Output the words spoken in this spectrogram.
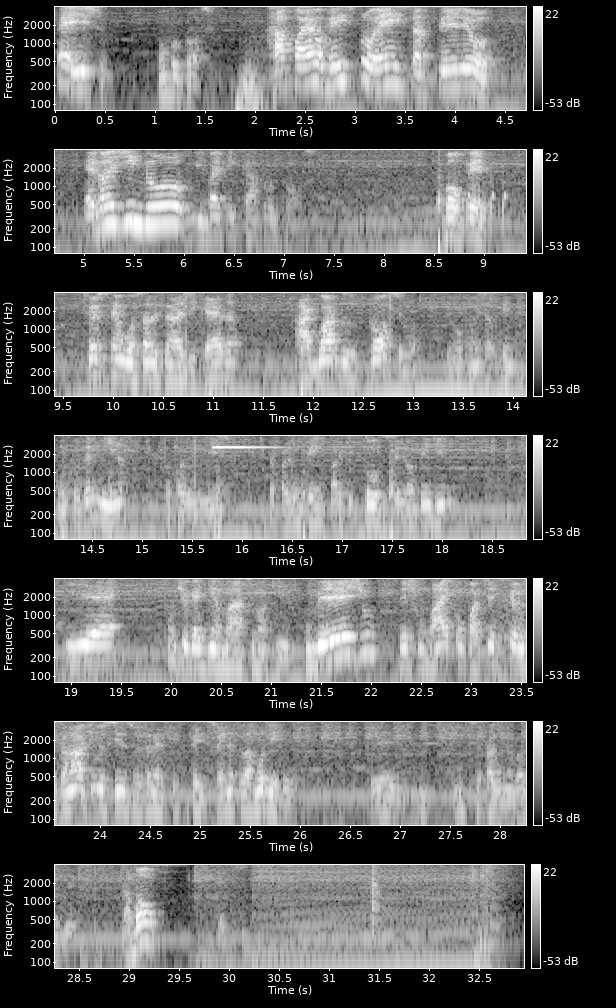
É isso. Vamos pro próximo. Rafael Reis Proença, filho. É nós de novo e vai ficar pro próximo. Bom, filho. Espero que vocês tenham gostado desse cenário de queda. Aguardo o próximo, que eu vou começar sempre com o que eu termino. Estou fazendo isso já faz um tempo para que todos sejam atendidos. E é um tio Guedinha máximo aqui. Um beijo, deixa um like, compartilha, se inscreve no canal, ativa o sino se você não é inscrito e fez isso ainda, pelo amor de Deus. Você, como que você faz um negócio desse? Tá bom? É isso.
